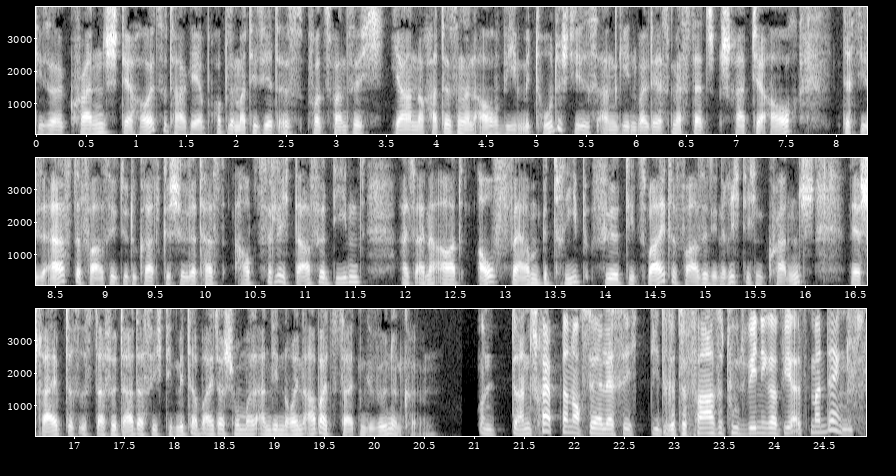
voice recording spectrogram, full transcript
dieser Crunch, der heutzutage ja problematisiert ist, vor 20 Jahren noch hatte, sondern auch, wie methodisch die das angehen, weil der Smestat schreibt ja auch, dass diese erste Phase, die du gerade geschildert hast, hauptsächlich dafür dient, als eine Art Aufwärmbetrieb für die zweite Phase, den richtigen Crunch. Er schreibt, das ist dafür da, dass sich die Mitarbeiter schon mal an die neuen Arbeitszeiten gewöhnen können. Und dann schreibt man auch sehr lässig, die dritte Phase tut weniger weh, als man denkt.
